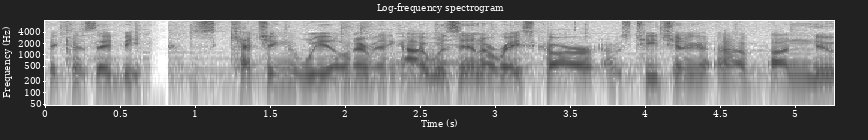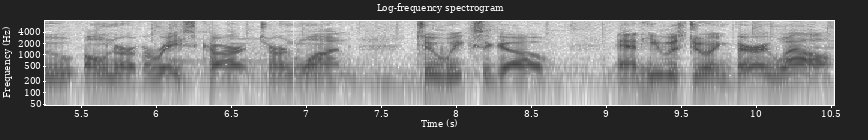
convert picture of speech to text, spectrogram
because they'd be catching the wheel and everything. I was in a race car. I was teaching a, a new owner of a race car at turn one two weeks ago, and he was doing very well.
